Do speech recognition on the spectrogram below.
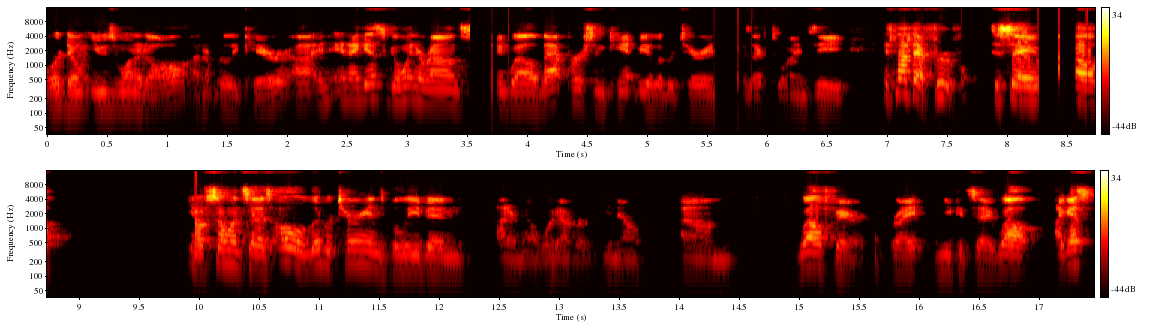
or don't use one at all i don't really care uh, and, and i guess going around saying well that person can't be a libertarian because X, Y, and Z, it's not that fruitful to say, well, you know, if someone says, oh, libertarians believe in, I don't know, whatever, you know, um, welfare, right? And you could say, well, I guess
